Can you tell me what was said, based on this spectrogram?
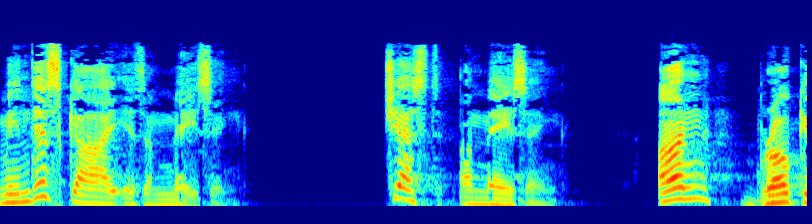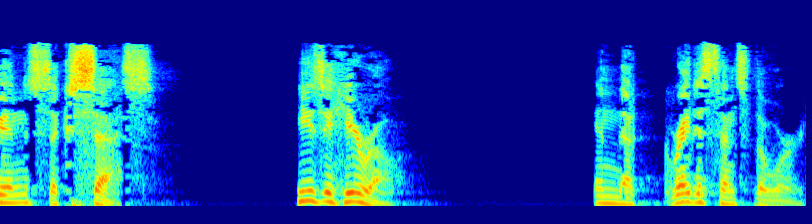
I mean, this guy is amazing. Just amazing. Unbroken success. He's a hero in the greatest sense of the word,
